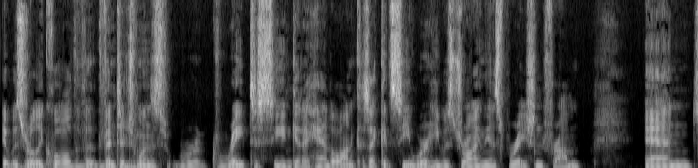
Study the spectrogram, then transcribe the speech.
it was really cool. The v- vintage ones were great to see and get a handle on because I could see where he was drawing the inspiration from, and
